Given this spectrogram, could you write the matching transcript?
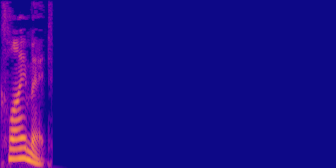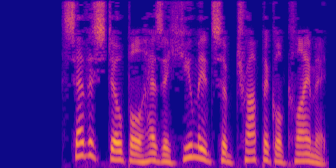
Climate Sevastopol has a humid subtropical climate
